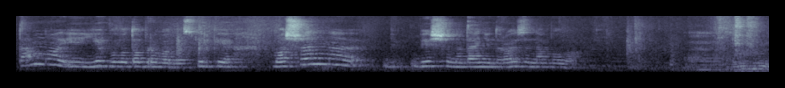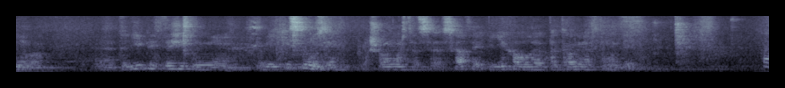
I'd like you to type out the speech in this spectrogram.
темно і їх було добре видно, оскільки машин більше на даній дорозі не було. Е, Зрозуміло. Е, Тоді підкажіть мені, в якій смузі, якщо ви можете це сказати, їхали патрульний автомобіль? Е,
